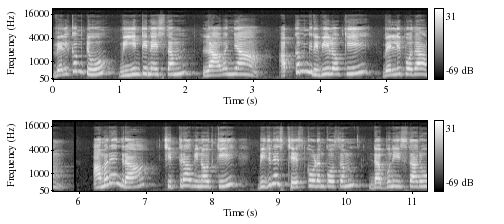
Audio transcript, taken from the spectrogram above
వెల్కమ్ టు మీ ఇంటి నేస్తం లావణ్య. అప్కమింగ్ రివ్యూలోకి వెళ్ళిపోదాం. అమరేంద్ర చిత్ర వినోద్కి బిజినెస్ చేసుకోవడం కోసం డబ్బుని ఇస్తారు.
